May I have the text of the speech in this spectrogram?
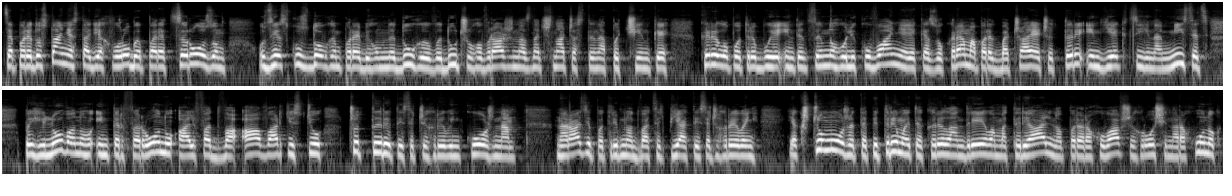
Це передостання стадія хвороби перед цирозом. У зв'язку з довгим перебігом недуги ведучого вражена значна частина печінки. Кирило потребує інтенсивного лікування, яке зокрема передбачає 4 ін'єкції на місяць пегільованого інтерферону альфа 2 2А вартістю 4 тисячі гривень кожна. Наразі потрібно 25 тисяч гривень. Якщо можете, підтримайте Кирила Андрієва матеріально, перерахувавши гроші на рахунок,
